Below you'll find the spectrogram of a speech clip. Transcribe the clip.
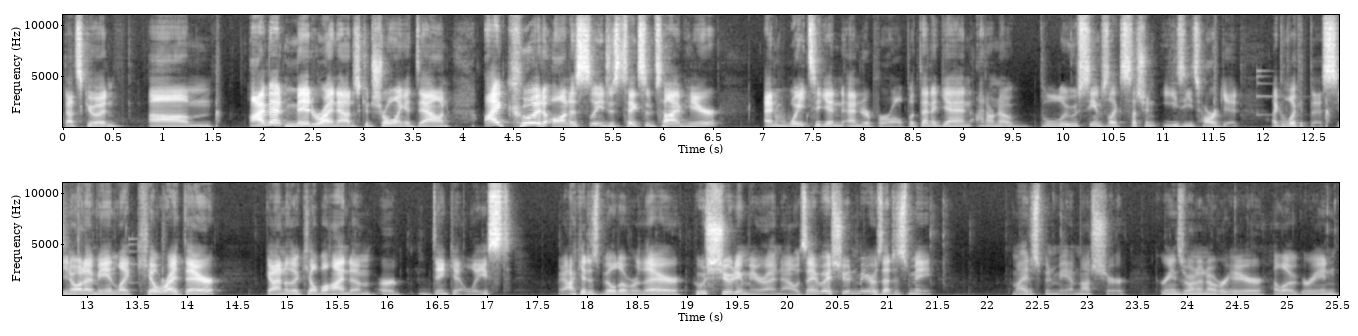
That's good. Um, I'm at mid right now, just controlling it down. I could, honestly, just take some time here and wait to get an Ender Pearl. But then again, I don't know. Blue seems like such an easy target. Like, look at this. You know what I mean? Like, kill right there. Got another kill behind him. Or dink at least. I, mean, I could just build over there. Who's shooting me right now? Is anybody shooting me or is that just me? It might have just been me. I'm not sure. Green's running over here. Hello, Green.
